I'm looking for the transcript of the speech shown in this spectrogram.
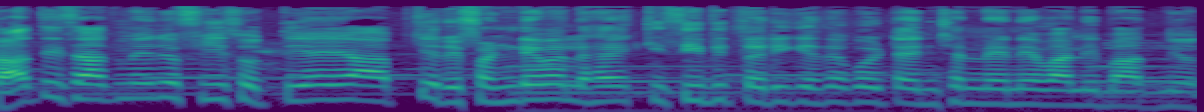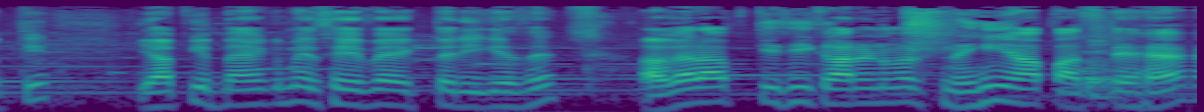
साथ ही साथ में जो फ़ीस होती है, ये आपकी रिफंडेबल है, किसी भी तरीके से कोई टेंशन लेने वाली बात नहीं होती, ये आपके बैंक में सेव है एक तरीके से। अगर आप किसी कारणवश नहीं आ पाते हैं,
